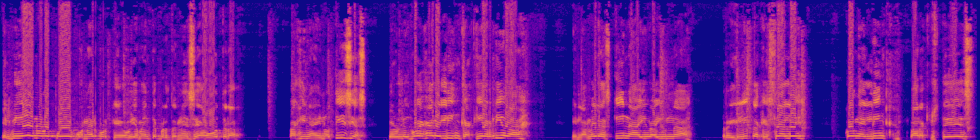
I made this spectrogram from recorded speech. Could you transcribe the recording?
El video no lo puedo poner porque obviamente pertenece a otra página de noticias, pero les voy a dejar el link aquí arriba, en la mera esquina, ahí hay una reglita que sale con el link para que ustedes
